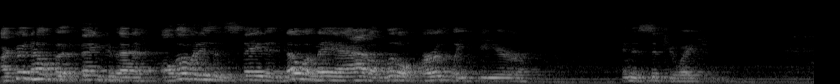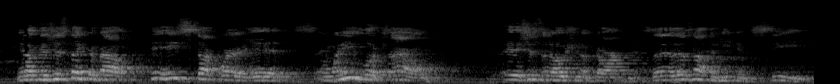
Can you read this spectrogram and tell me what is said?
I couldn't help but think that although it isn't stated, Noah may have had a little earthly fear in his situation. You know, because just think about, he, he's stuck where he is. And when he looks out, it's just an ocean of darkness. There's nothing he can see.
